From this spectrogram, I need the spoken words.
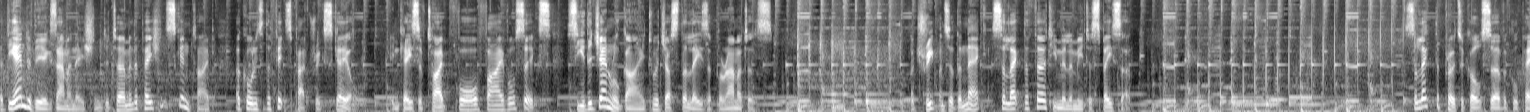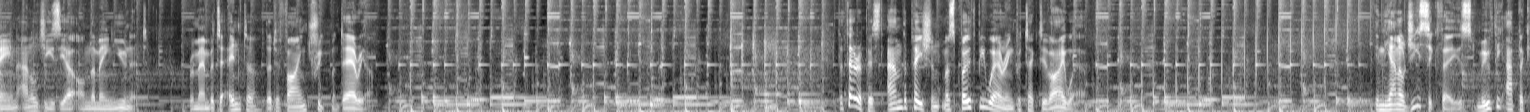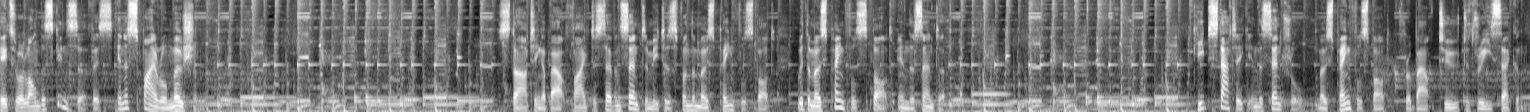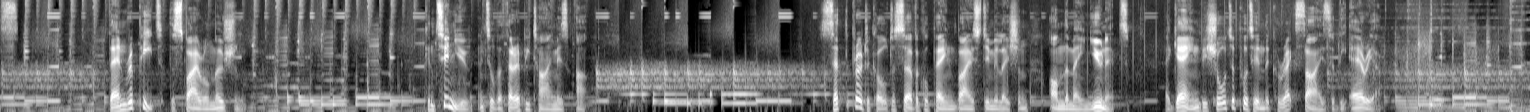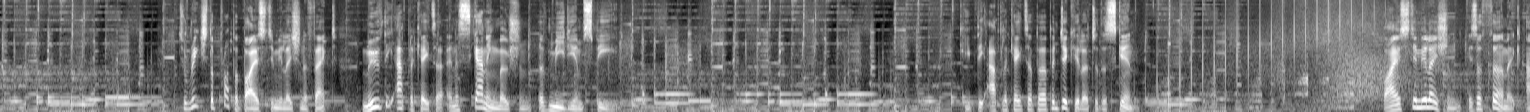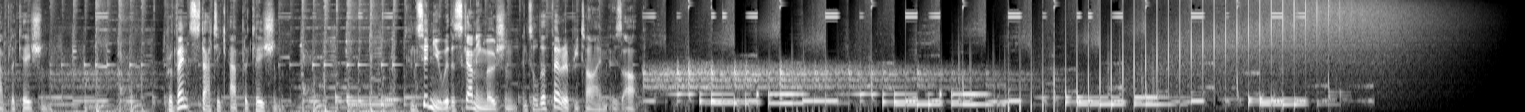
At the end of the examination, determine the patient's skin type according to the Fitzpatrick scale. In case of type 4, 5 or 6, see the general guide to adjust the laser parameters. For treatments of the neck, select the 30mm spacer. Select the protocol cervical pain analgesia on the main unit. Remember to enter the defined treatment area. The therapist and the patient must both be wearing protective eyewear. In the analgesic phase, move the applicator along the skin surface in a spiral motion. Starting about 5 to 7 centimeters from the most painful spot, with the most painful spot in the center. Keep static in the central, most painful spot for about 2 to 3 seconds. Then repeat the spiral motion. Continue until the therapy time is up. Set the protocol to cervical pain biostimulation on the main unit. Again, be sure to put in the correct size of the area. To reach the proper biostimulation effect, move the applicator in a scanning motion of medium speed. the applicator perpendicular to the skin. Biostimulation is a thermic application. Prevent static application. Continue with the scanning motion until the therapy time is up.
